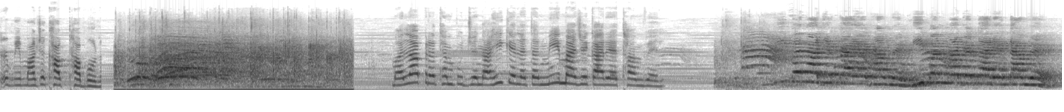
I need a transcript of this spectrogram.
तर मी माझे खाप थांबवणार. मला प्रथम पूज्य नाही केलं तर मी माझे कार्य थांबवेल. मी पण माझे कार्य थांबवेल. मी पण माझे कार्य थांबवेल.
